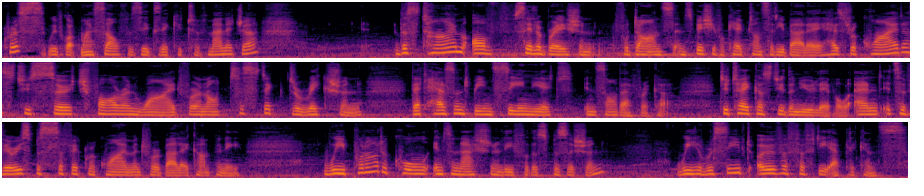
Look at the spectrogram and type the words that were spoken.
Chris. We've got myself as the executive manager. This time of celebration for dance, and especially for Cape Town City Ballet, has required us to search far and wide for an artistic direction that hasn't been seen yet in South Africa to take us to the new level. And it's a very specific requirement for a ballet company. We put out a call internationally for this position. We received over 50 applicants,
